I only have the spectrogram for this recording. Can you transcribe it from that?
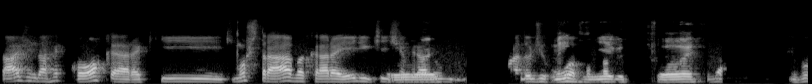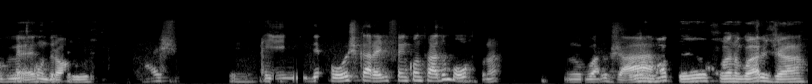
reportagem da Record, cara, que, que mostrava, cara, ele que tinha virado um morador de rua. Mendigo, foi. Envolvimento é, com drogas. E depois, cara, ele foi encontrado morto, né? no Guarujá. Foi no hotel, foi no Guarujá,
